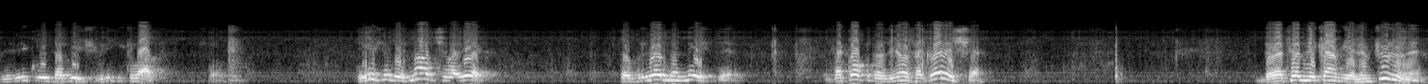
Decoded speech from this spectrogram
великую добычу, великий клад. И если бы знал человек, что в определенном месте закопано для него сокровище, драгоценные камни и жемчужины,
